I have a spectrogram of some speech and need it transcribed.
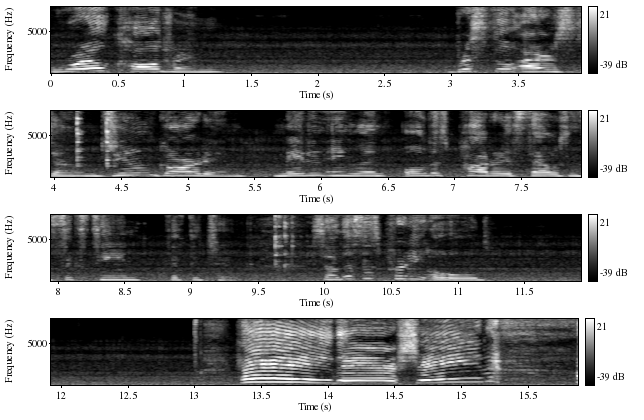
Royal Cauldon, Bristol Ironstone, June Garden, made in England, oldest pottery established in 1652. So this is pretty old. Hey there, Shane.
